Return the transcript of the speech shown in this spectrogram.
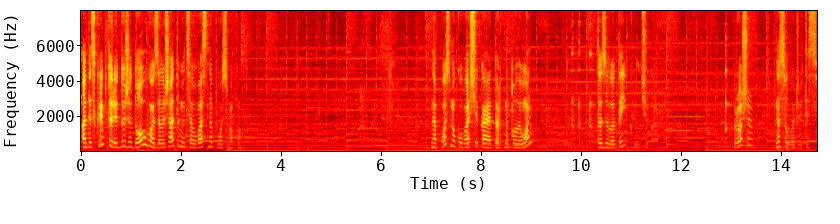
а дескриптори дуже довго залишатимуться у вас на посмаку. На посмаку вас чекає торт Наполеон та золотий ключик. Прошу, насолоджуйтесь.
